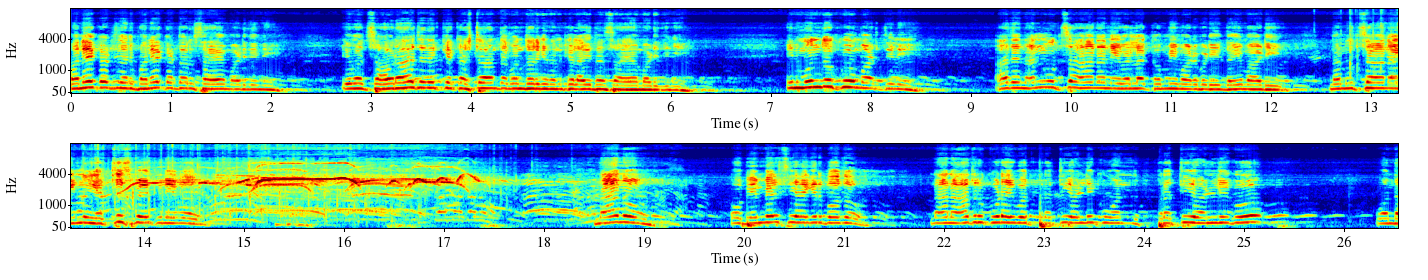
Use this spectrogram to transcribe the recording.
ಮನೆ ಕಟ್ಟಿದವ್ರಿಗೆ ಮನೆ ಕಟ್ಟೋರಿಗೆ ಸಹಾಯ ಮಾಡಿದ್ದೀನಿ. ಇವತ್ತು ಸಾವಿರಾರು ಜನಕ್ಕೆ ಕಷ್ಟ ಅಂತ ಬಂದವರಿಗೆ ನನ್ನ ಕೈಲಾಗಿದ್ದ ಸಹಾಯ ಮಾಡಿದ್ದೀನಿ. ಇನ್ನು ಮುಂದಕ್ಕೂ ಮಾಡ್ತೀನಿ. ಆದರೆ ನನ್ನ ಉತ್ಸಾಹನ ನೀವೆಲ್ಲ ಕಮ್ಮಿ ಮಾಡಬೇಡಿ, ದಯಮಾಡಿ. ನನ್ನ ಉತ್ಸಾಹನ ಇನ್ನೂ ಹೆಚ್ಚಿಸ್ಬೇಕು ನೀವು. ನಾನು ಒಬ್ಬ ಎಂ ಎಲ್ ಸಿ ಆಗಿರ್ಬೋದು. ನಾನು ಆದರೂ ಕೂಡ ಇವತ್ತು ಪ್ರತಿ ಹಳ್ಳಿಗೂ ಒಂದು, ಪ್ರತಿ ಹಳ್ಳಿಗೂ ಒಂದು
